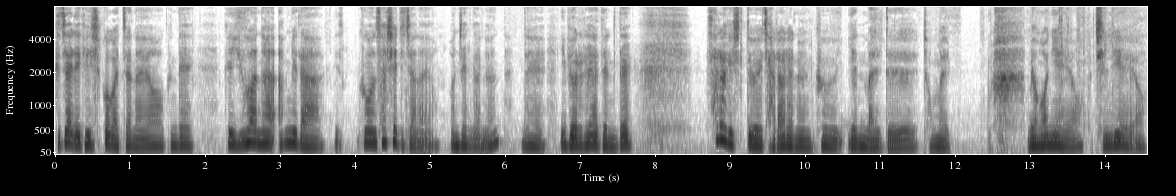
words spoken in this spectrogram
그 자리에 계실 것 같잖아요. 근데 그 유한합니다. 그건 사실이잖아요. 언젠가는. 네, 이별을 해야 되는데 살아계실 때 왜 잘하라는 그 옛말들 정말 명언이에요. 진리예요.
